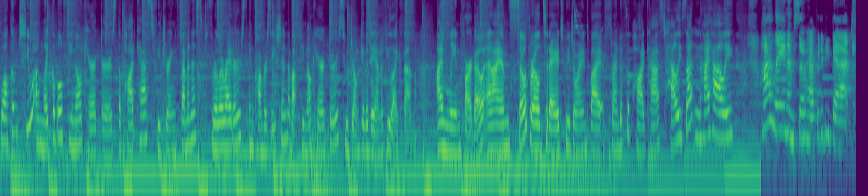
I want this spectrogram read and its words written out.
Welcome to Unlikable Female Characters, the podcast featuring feminist thriller writers in conversation about female characters who don't give a damn if you like them. I'm Layne Fargo, and I am so thrilled today to be joined by friend of the podcast, Halley Sutton. Hi, Halley. Hi, Layne. I'm so happy to be back.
